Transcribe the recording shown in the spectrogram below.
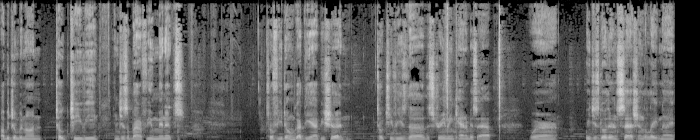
I'll be jumping on Toke TV in just about a few minutes So if you don't got the app, you should. Toke TV is the the streaming cannabis app where we just go there and sesh in the late night.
